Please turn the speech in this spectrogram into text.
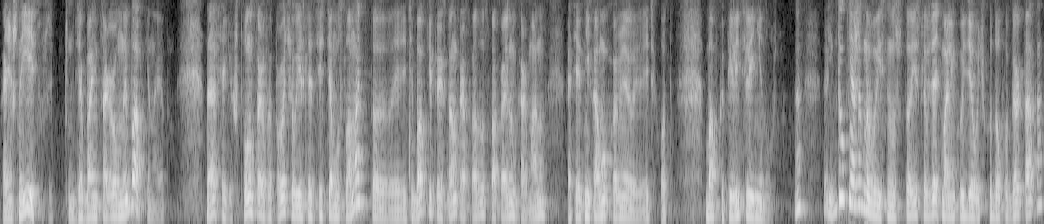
Конечно, есть, что дербанятся огромные бабки на этом. Да, всяких спонсоров и прочего. Если эту систему сломать, то эти бабки перестанут раскладываться по правильным карманам, хотя это никому, кроме этих вот бабкопилителей, не нужно. И вдруг неожиданно выяснилось, что если взять маленькую девочку до пубертата,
